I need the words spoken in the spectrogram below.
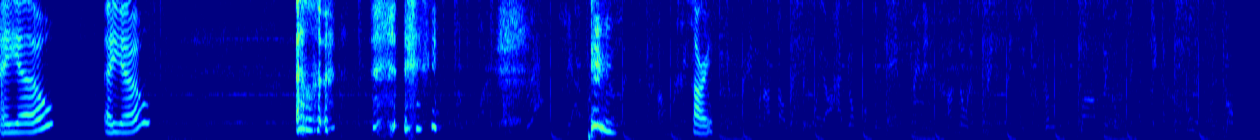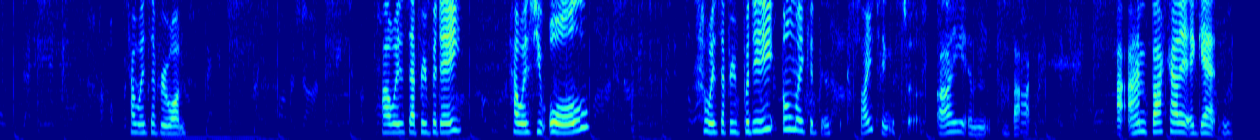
Ayo? Ayo? Sorry. How is everyone? How is everybody? How is you all? How is everybody? Oh my goodness, exciting stuff. I am back. I'm back at it again.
